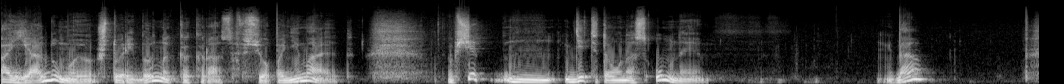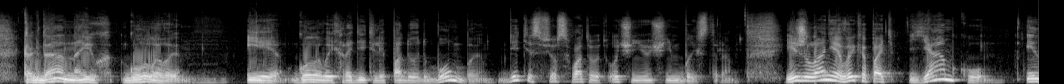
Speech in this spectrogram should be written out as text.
А я думаю, что ребенок как раз все понимает. Вообще, дети-то у нас умные. Да, когда на их головы и головы их родителей падают бомбы, дети все схватывают очень и очень быстро. И желание выкопать ямку и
